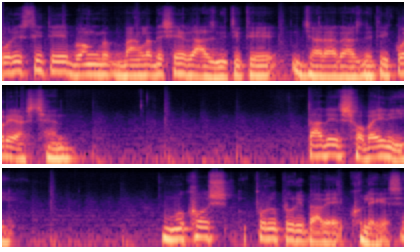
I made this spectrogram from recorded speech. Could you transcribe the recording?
পরিস্থিতি বাংলাদেশের রাজনীতিতে যারা রাজনীতি করে আসছেন তাদের সবাইরই মুখোশ পুরোপুরিভাবে খুলে গেছে।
